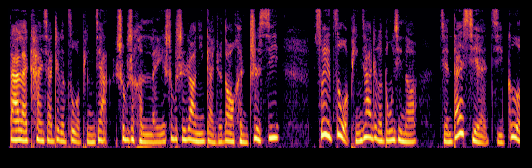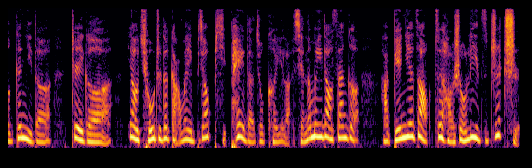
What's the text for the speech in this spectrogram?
大家来看一下这个自我评价是不是很雷，是不是让你感觉到很窒息？所以自我评价这个东西呢，简单写几个跟你的这个要求职的岗位比较匹配的就可以了，写那么一到三个啊，别捏造，最好是有例子支持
